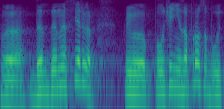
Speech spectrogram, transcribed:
э, DNS-сервер при получении запроса будет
